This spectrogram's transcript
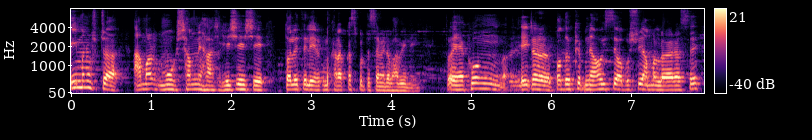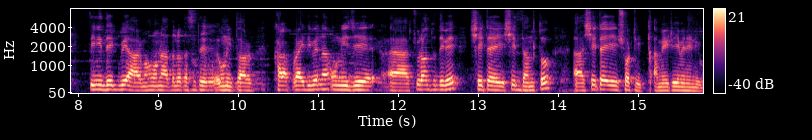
এই মানুষটা আমার মুখ সামনে হাসি হেসে হেসে তলে তলে এরকম খারাপ কাজ করতেছে, আমি এটা ভাবি নাই। তো এখন এটার পদক্ষেপ নেওয়া হয়েছে, অবশ্যই আমার লয়ার আছে। তিনি দেখবে আর মহামান্য আদালত আছে, উনি তো আর খারাপ রায় দিবে না। উনি যে চূড়ান্ত দেবে, সেটাই সিদ্ধান্ত। সেটাই সঠিক। আমি এটাই মেনে নিব।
